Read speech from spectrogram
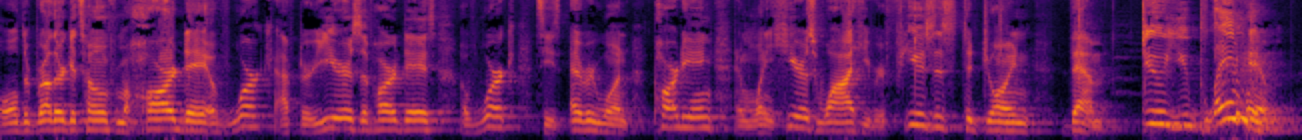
Older brother gets home from a hard day of work after years of hard days of work, sees everyone partying, and when he hears why, he refuses to join them. Do you blame him?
